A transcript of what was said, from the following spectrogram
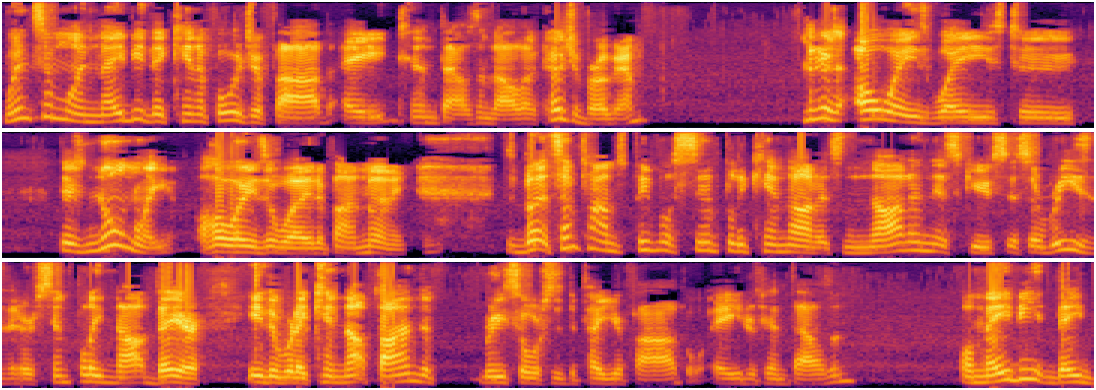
when someone maybe they can't afford your five, eight, ten thousand dollar coaching program, and there's always ways to there's normally always a way to find money. But sometimes people simply cannot. It's not an excuse, it's a reason that are simply not there. Either where they cannot find the resources to pay your five or eight or ten thousand, or maybe they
